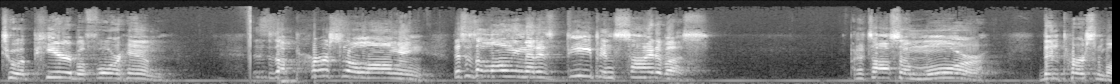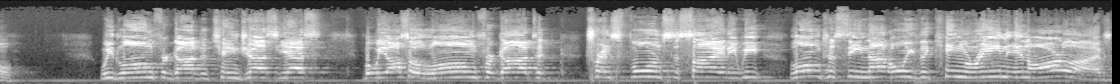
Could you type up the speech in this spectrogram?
to appear before Him. This is a personal longing. This is a longing that is deep inside of us. But it's also more than personal. We long for God to change us, yes, but we also long for God to transform society. We long to see not only the king reign in our lives,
